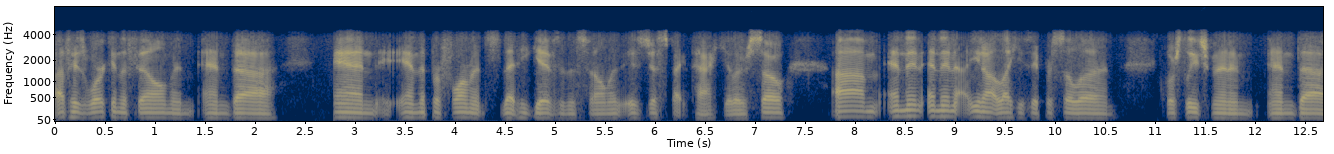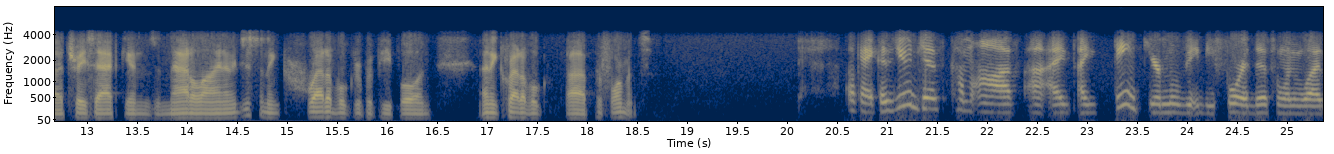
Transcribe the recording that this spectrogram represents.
of his work in the film and and uh and and the performance that he gives in this film is, just spectacular so um and then and then you know like you say Priscilla and Cloris Leachman and and uh, Trace Adkins and Madeline. I mean, just an incredible group of people and an incredible uh, performance. Okay, because you just come off. Uh, I I think your movie before this one was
